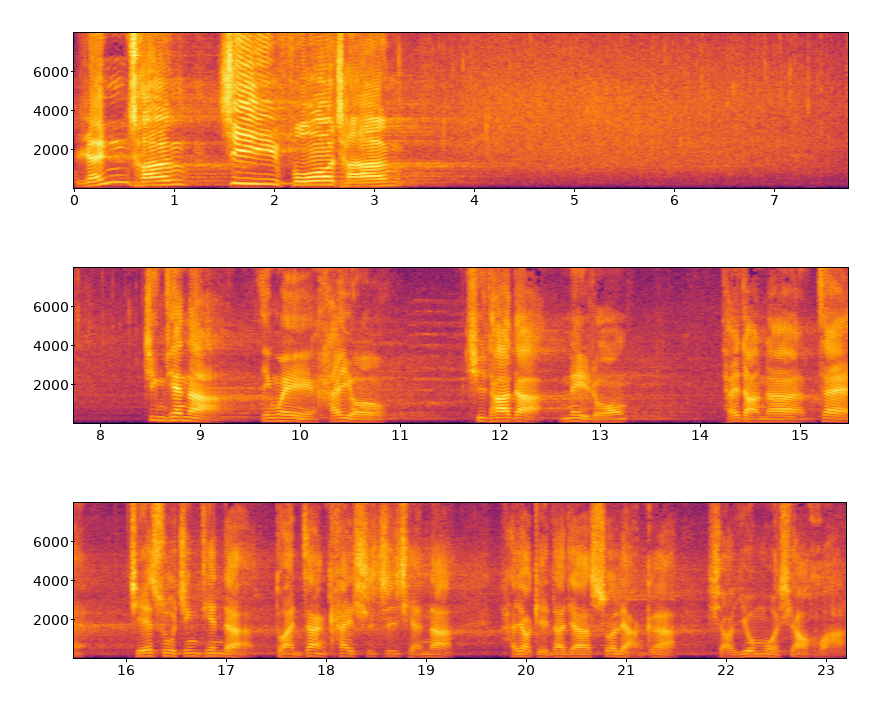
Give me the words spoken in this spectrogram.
人成即佛成。”今天呢，因为还有其他的内容，台长呢在结束今天的短暂开始之前呢，还要给大家说两个小幽默笑话。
